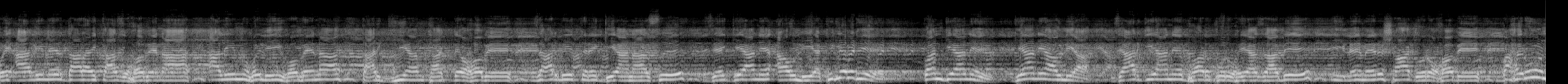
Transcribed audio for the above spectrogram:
ওই আলিমের দ্বারাই কাজ হবে না, আলিম হলেই হবে না, তার জ্ঞান থাকতে হবে। যার ভিতরে জ্ঞান আছে, যে জ্ঞানে আউলিয়া, ঠিক না বেঠিয়ে কোন জ্ঞানে? জ্ঞানে আউলিয়া। যার জ্ঞানে ভরপুর হইয়া যাবে, ইলেমের সাগর হবে। বাহরুন,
